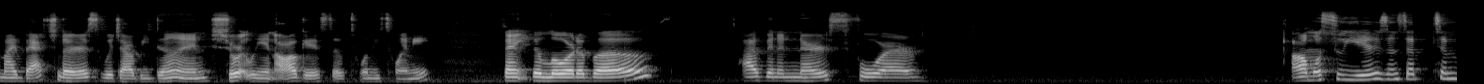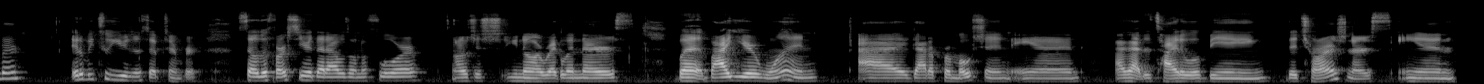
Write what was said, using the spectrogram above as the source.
my bachelor's, which I'll be done shortly in August of 2020. Thank the Lord above. I've been a nurse for almost two years in September. It'll be two years in September. So the first year that I was on the floor, I was just, you know, a regular nurse. But by year one, I got a promotion and I got the title of being the charge nurse, and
